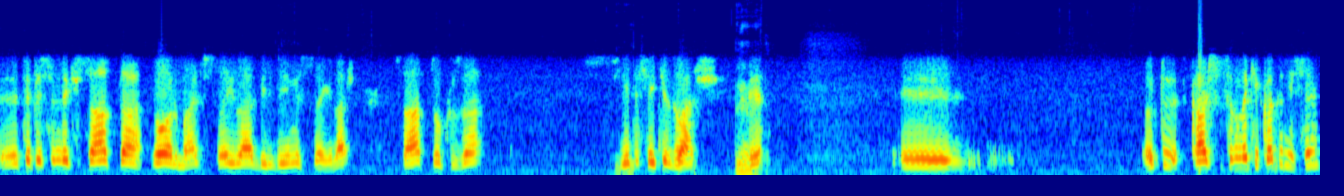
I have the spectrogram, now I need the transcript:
E, tepesindeki saat da normal sayılar bildiğimiz sayılar. Saat 9'a 7-8 var gibi. Evet. Ee, ötü karşısındaki kadın ise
